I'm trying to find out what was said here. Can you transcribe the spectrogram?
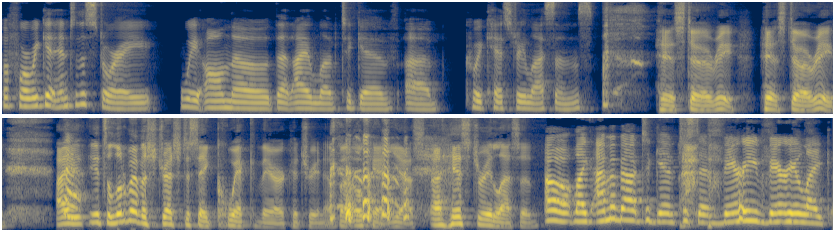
before we get into the story, we all know that I love to give uh, quick history lessons. history, history. I. It's a little bit of a stretch to say quick there, Katrina, but okay, yes, a history lesson. oh, like I'm about to give just a very, very like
